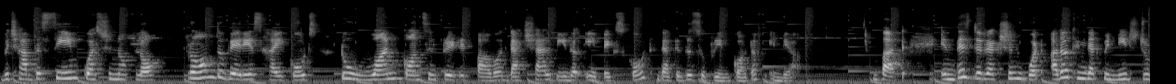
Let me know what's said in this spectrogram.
which have the same question of law from the various high courts to one concentrated power that shall be the apex court, that is the Supreme Court of India. But in this direction, what other thing that we need to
